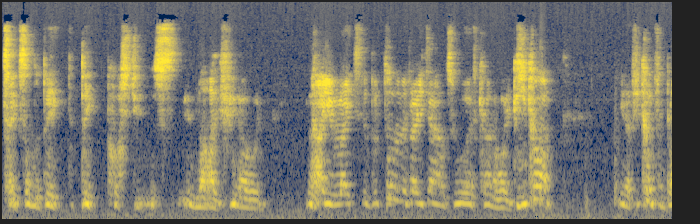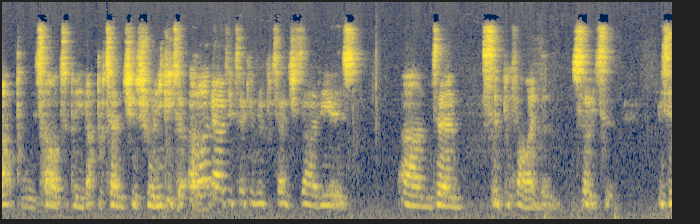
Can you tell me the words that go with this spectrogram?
takes on the big the big questions in life, you know, and, how you relate to them, but done in a very down to earth kind of way. Because you can't, you know, if you come from Blackpool, it's hard to be that pretentious. Really, to, I like the idea of taking really pretentious ideas and um, simplifying them. So it's it's a,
